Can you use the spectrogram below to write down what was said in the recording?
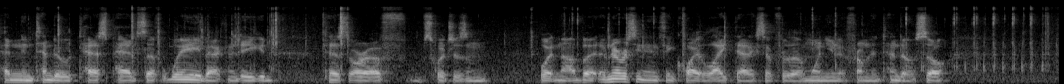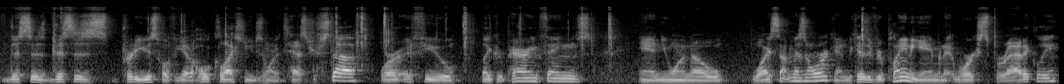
had Nintendo test pad stuff way back in the day. You could test RF switches and whatnot, but I've never seen anything quite like that except for the one unit from Nintendo. So this is this is pretty useful if you got a whole collection you just want to test your stuff, or if you like repairing things and you want to know why something isn't working. Because if you're playing a game and it works sporadically,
